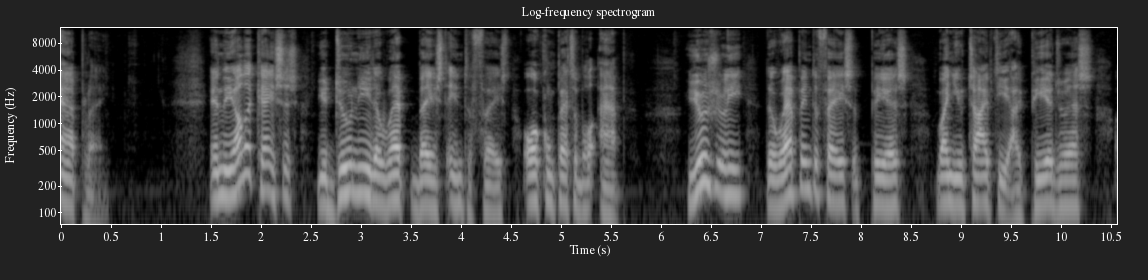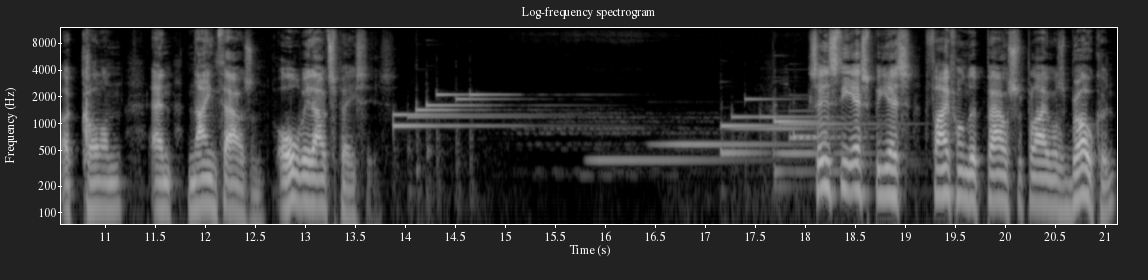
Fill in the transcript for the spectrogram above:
AirPlay. In the other cases you do need a web based interface or compatible app. Usually the web interface appears when you type the IP address, a colon and 9000, all without spaces. Since the SPS 500 power supply was broken,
